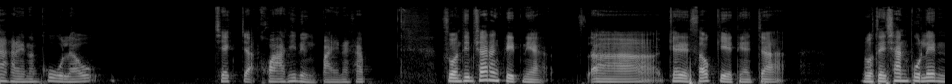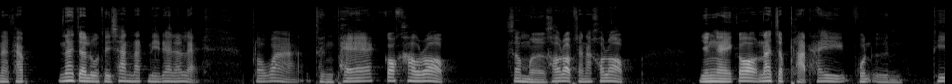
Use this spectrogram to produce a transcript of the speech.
5 คะแนนทั้งคู่แล้ว เช็กจะคว้าที่ 1 ไปนะครับ ส่วนทีมชาติอังกฤษเนี่ยแกเร็ธเซาธ์เกตเนี่ยจะ rotation ผู้เล่นนะครับ น่าจะ rotation นัดนี้ได้แล้วแหละ เพราะว่าถึงแพ้ก็เข้ารอบเสมอเข้ารอบชนะเข้ารอบ ยังไงก็น่าจะผลัดให้คนอื่นที่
